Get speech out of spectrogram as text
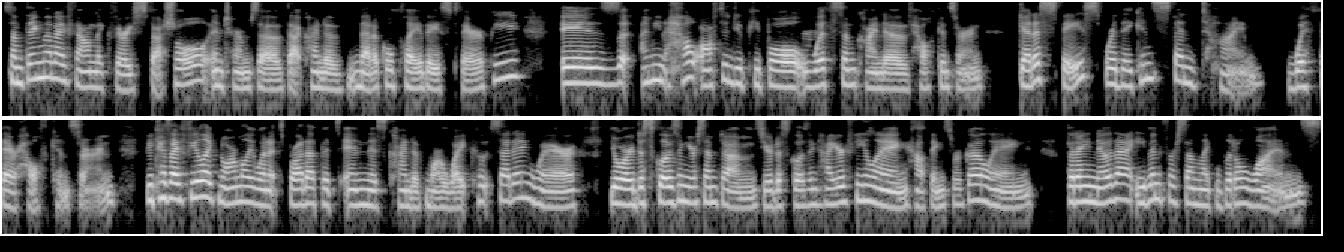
something that i found like very special in terms of that kind of medical play based therapy is I mean, how often do people with some kind of health concern get a space where they can spend time with their health concern? Because I feel like normally when it's brought up, it's in this kind of more white coat setting where you're disclosing your symptoms, you're disclosing how you're feeling, how things were going. But I know that even for some like little ones,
